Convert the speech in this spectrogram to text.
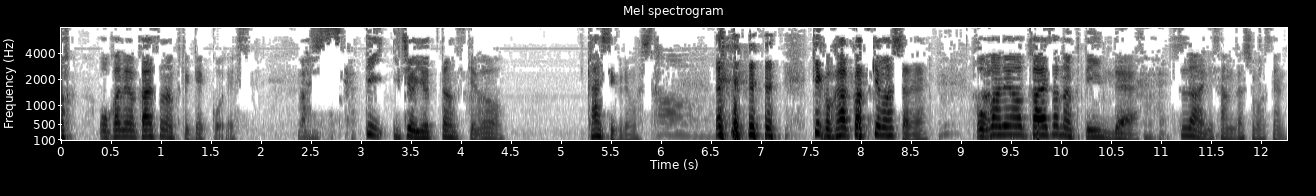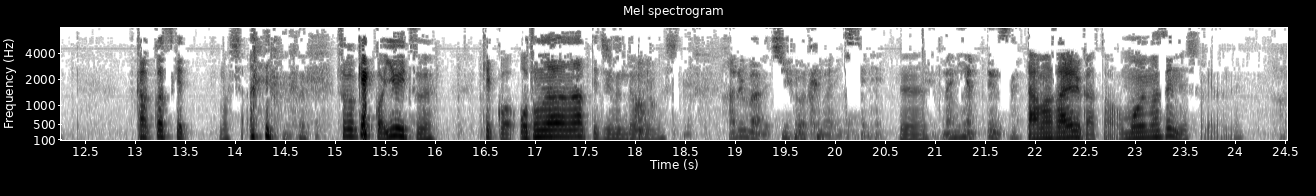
お金を返さなくて結構です。マジですか？って一応言ったんですけど、返してくれました。あ 結構カッコつけましたね。お金は返さなくていいんで、ツアーに参加しません。カッコつけました。そこ結構唯一、結構大人だなって自分で思いました。あ。はるばる中国まで来てね。うん。何やってんすか？騙されるかとは思いませんでしたけどね。はい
